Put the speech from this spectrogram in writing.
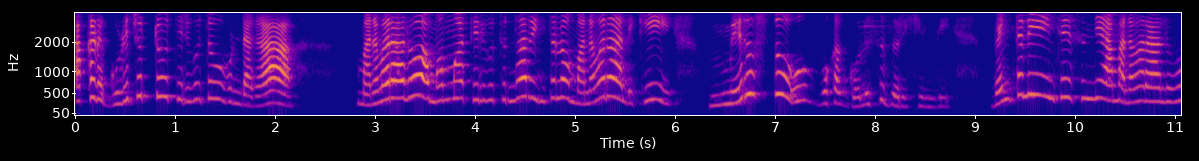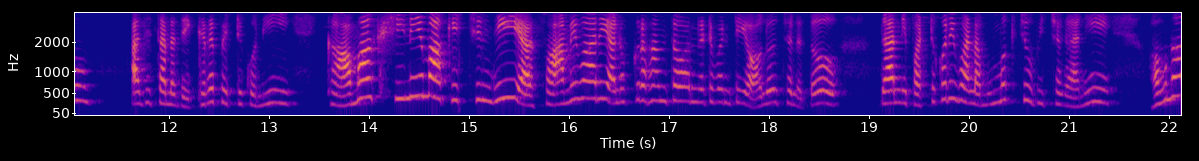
అక్కడ గుడి చుట్టూ తిరుగుతూ ఉండగా మనవరాలు అమ్మమ్మ తిరుగుతున్నారు ఇంతలో మనవరాలికి మెరుస్తూ ఒక గొలుసు దొరికింది. వెంటనే ఏం చేసింది ఆ మనవరాలు? అది తన దగ్గర పెట్టుకొని కామాక్షిని మాకిచ్చింది ఆ స్వామివారి అనుగ్రహంతో అన్నటువంటి ఆలోచనతో దాన్ని పట్టుకొని వాళ్ళ అమ్మమ్మకి చూపించగానే అవునా?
